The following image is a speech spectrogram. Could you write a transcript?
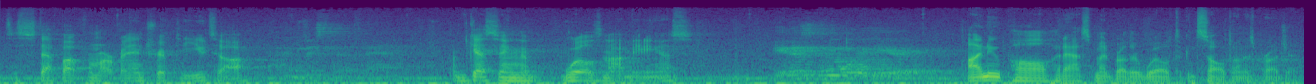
It's a step up from our van trip to Utah. I'm guessing that Will's not meeting us. He doesn't know we're here. I knew Paul had asked my brother Will to consult on his project.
